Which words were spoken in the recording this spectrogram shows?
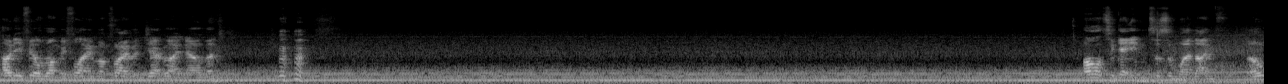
How do you feel about me flying my private jet right now then? oh, to get into somewhere that I'm... Oh.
